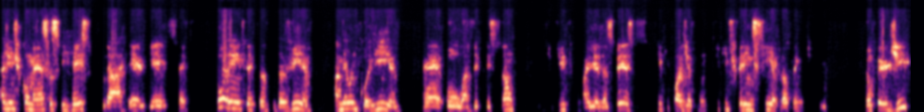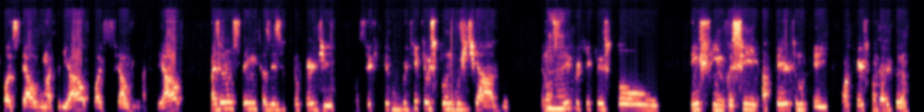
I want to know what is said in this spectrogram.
a gente começa a se reestruturar, reerguer, etc. Porém, entretanto, Davi, a melancolia é, ou a depressão, dito a maioria das vezes, o que, que pode, o que, que diferencia propriamente dito? Eu perdi, pode ser algo material, pode ser algo imaterial, mas eu não sei muitas vezes o que eu perdi. Não sei por que, que eu estou angustiado. Eu não uhum. sei por que, que eu estou, enfim, com esse aperto no peito, um aperto na garganta.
